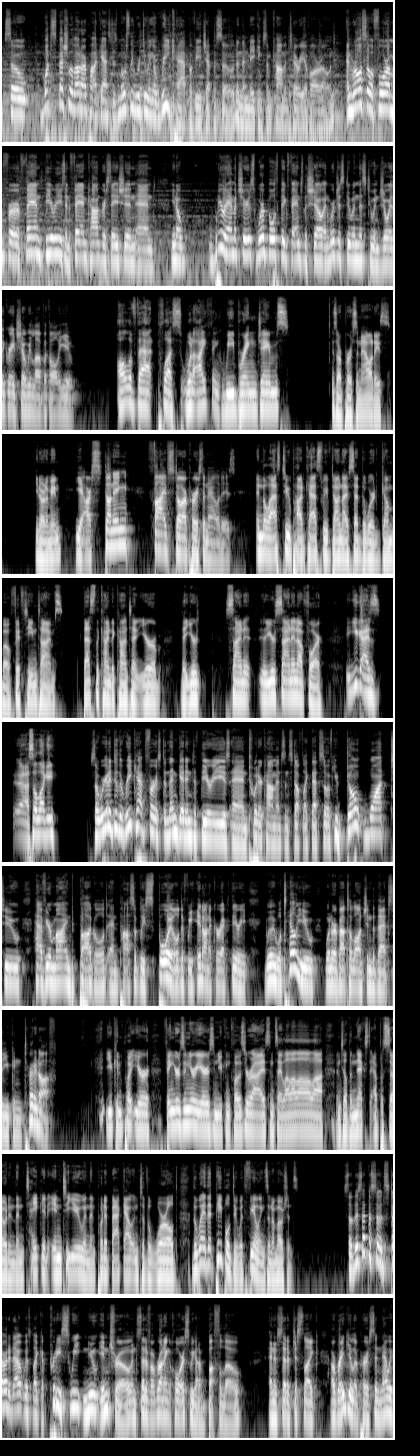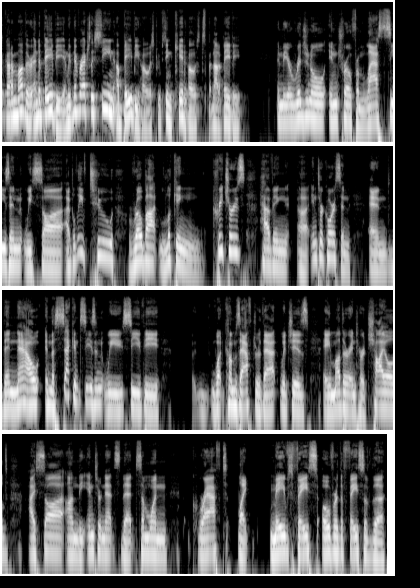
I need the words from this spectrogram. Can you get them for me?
So, what's special about our podcast is mostly we're doing a recap of each episode and then making some commentary of our own. And we're also a forum for fan theories and fan conversation and, you know, we're amateurs, we're both big fans of the show, and we're just doing this to enjoy the great show we love with all of you. All of that, plus what I think we bring, James, is our personalities. You know what I mean? Yeah, our stunning five star personalities. In the last two podcasts we've done, I've said the word gumbo 15 times. That's the kind of content you're that you're signing you're signing up for. You guys uh, so lucky. So we're going to do the recap first and then get into theories and Twitter comments and stuff like that. So if you don't want to have your mind boggled and possibly spoiled if we hit on a correct theory, we will tell you when we're about to launch into that so you can turn it off. You can put your fingers in your ears and you can close your eyes and say la la la la la until the next episode and then take it into you and then put it back out into the world the way that people do with feelings and emotions. So this episode started out with like a pretty sweet new intro. Instead of a running horse, we got a buffalo. And instead of just like a regular person, now we've got a mother and a baby. And we've never actually seen a baby host. We've seen kid hosts, but not a baby. In the original intro from last season, we saw, I believe, two robot looking creatures having uh, intercourse. And, and then now in the second season, we see the what comes after that, which is a mother and her child. I saw on the internets that someone graphed like Maeve's face over the face of the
